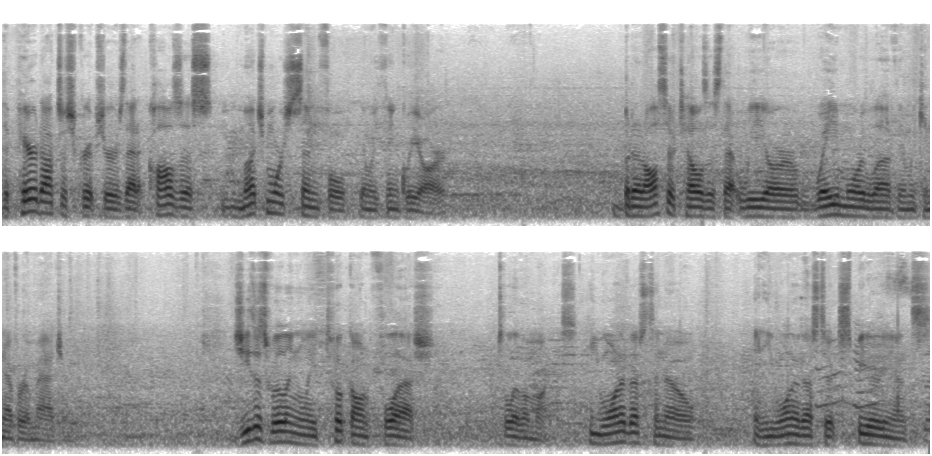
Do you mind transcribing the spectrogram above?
The paradox of Scripture is that it calls us much more sinful than we think we are, but it also tells us that we are way more loved than we can ever imagine. Jesus willingly took on flesh to live among us. He wanted us to know, and He wanted us to experience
